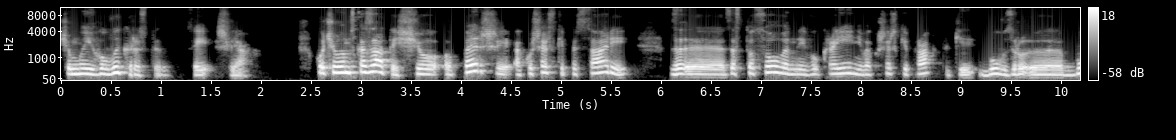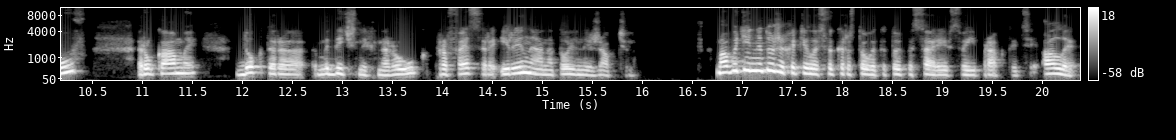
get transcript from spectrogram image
що ми його використали, цей шлях. Хочу вам сказати, що перший акушерський писарій, е, застосований в Україні в акушерській практиці, був, е, був руками доктора медичних наук, професора Ірини Анатольовни Жабченко. Мабуть, їй не дуже хотілося використовувати той писарій в своїй практиці, але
